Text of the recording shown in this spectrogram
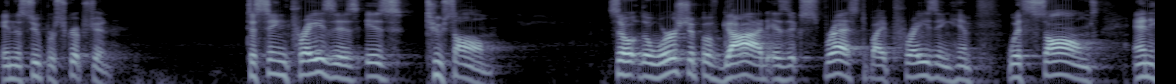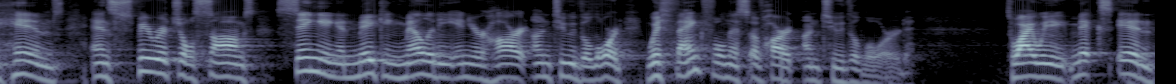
in the superscription. To sing praises is to psalm. So the worship of God is expressed by praising Him with psalms and hymns and spiritual songs, singing and making melody in your heart unto the Lord, with thankfulness of heart unto the Lord. That's why we mix in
